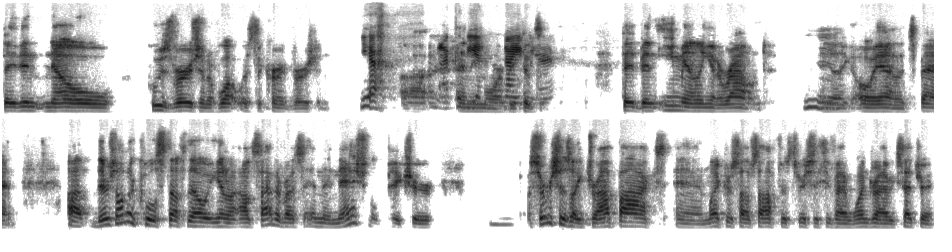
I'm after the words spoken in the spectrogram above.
they didn't know whose version of what was the current version. Yeah, uh, anymore be because they'd been emailing it around. Mm-hmm. And you're like, oh yeah, that's bad. Uh, there's other cool stuff though, you know, outside of us in the national picture. Services like Dropbox and Microsoft's Office 365, OneDrive, etc.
